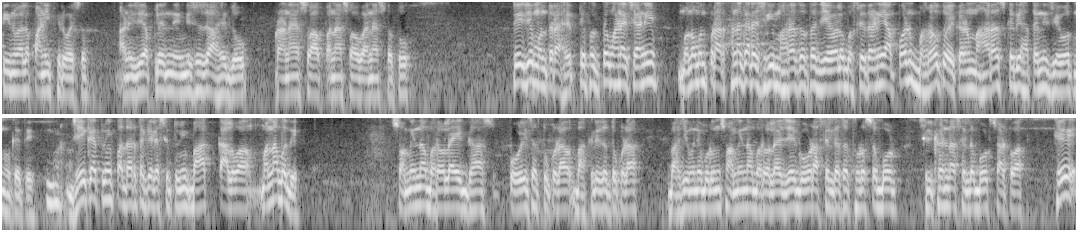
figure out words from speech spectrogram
तीन वेळेला पाणी फिरवायचं. आणि जे आपले नेहमीचं जे आहे जो प्राणायासवा अपानासवा वानासवा तो ते जे मंत्र आहेत ते फक्त म्हणायचे आणि मनोमन प्रार्थना करायची की महाराज आता जेवायला बसलेत आणि आपण भरवतोय. कारण महाराज कधी हाताने जेवत नव्हते ते. जे काय तुम्ही पदार्थ केले असेल तुम्ही भात कालवा मनामध्ये. स्वामींना भरवला एक घास पोळीचा तुकडा भाकरीचा तुकडा भाजीमध्ये बुडून स्वामींना भरवला जे गोड असेल त्याचं थोडंसं बोट श्रीखंड असेल तर बोट साठवा. हे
